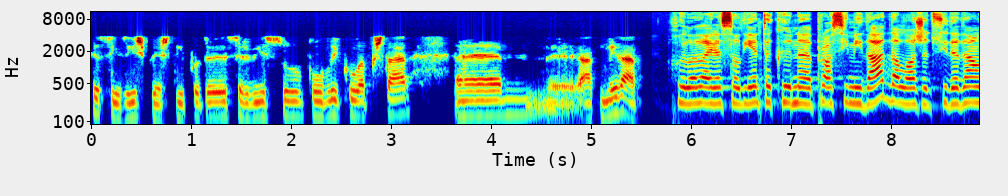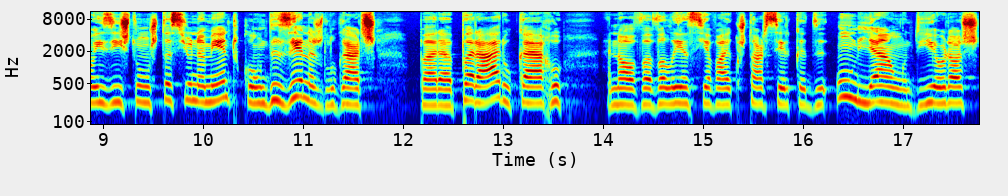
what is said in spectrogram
que se exige para este tipo de serviço público a prestar eh, à comunidade. Rui Ladeira salienta que na proximidade da loja do cidadão existe um estacionamento com dezenas de lugares para parar o carro. A nova Valência vai custar cerca de um milhão de euros.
